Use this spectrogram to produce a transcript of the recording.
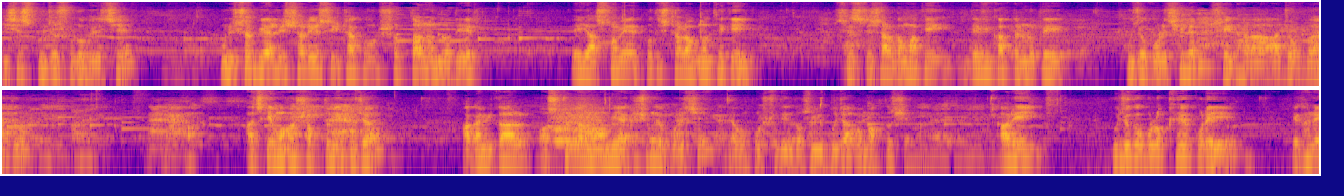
বিশেষ পুজো শুরু হয়েছে। উনিশশো বিয়াল্লিশ সালে শ্রী ঠাকুর সত্যানন্দ দেব এই আশ্রমের প্রতিষ্ঠা লগ্ন থেকেই শ্রী শ্রী সারদা মাকেই দেবী কাত্যায়নী রূপে পুজো করেছিলেন। সেই ধারা আজ অব্যাহত। আজকে মহাসপ্তমী পূজা। আগামীকাল অষ্টমী এবং নবমী একই সঙ্গে পড়েছে এবং পরশু দিন দশমী পূজা এবং ভক্ত সেবা। আর এই পুজোকে উপলক্ষে করে এখানে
